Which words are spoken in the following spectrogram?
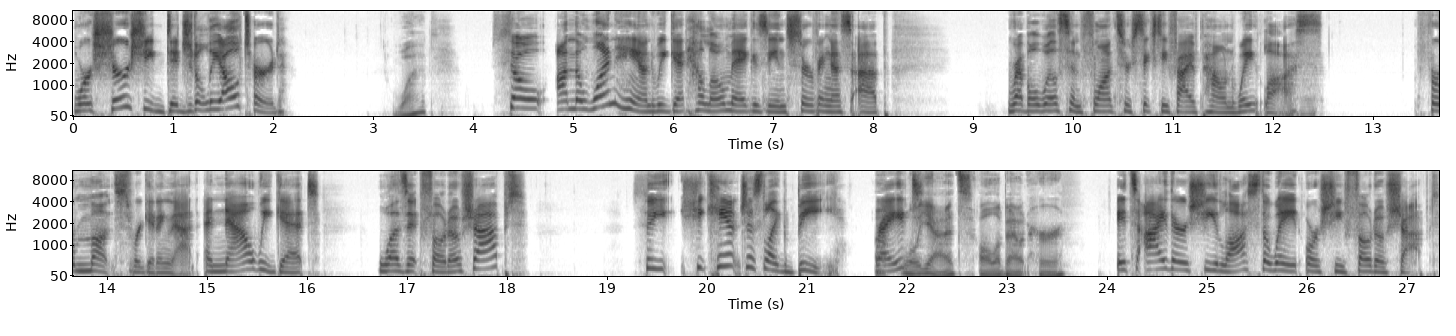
were sure she digitally altered. What? So, on the one hand, we get Hello Magazine serving us up. Rebel Wilson flaunts her 65 pound weight loss. For months, we're getting that. And now we get, was it photoshopped? So you, she can't just like be, right? Uh, well, yeah, it's all about her. It's either she lost the weight or she photoshopped.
